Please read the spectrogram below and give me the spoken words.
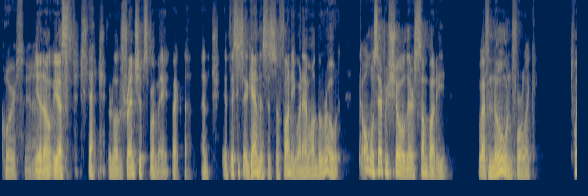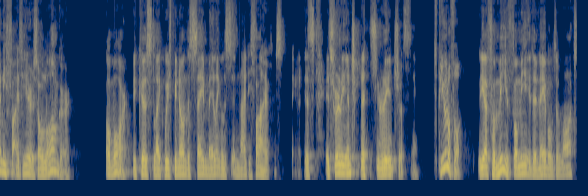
Of course, yeah. You know, yes, a lot of friendships were made back then. And if this is again, this is so funny. When I'm on the road, almost every show there's somebody who I've known for like 25 years or longer or more because like we've been on the same mailing list in 95 it's it's really interesting it's really interesting. It's beautiful. Yeah for me for me it enabled a lot.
